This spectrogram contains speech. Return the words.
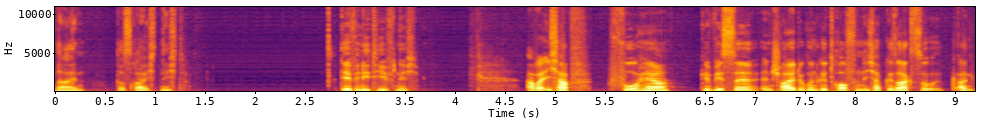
Nein, das reicht nicht. Definitiv nicht. Aber ich habe vorher gewisse Entscheidungen getroffen. Ich habe gesagt, so an,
